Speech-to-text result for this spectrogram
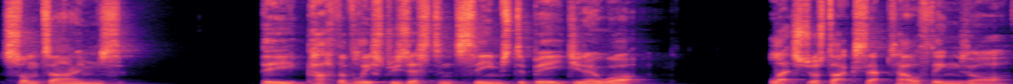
sometimes the path of least resistance seems to be do you know what? Let's just accept how things are.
